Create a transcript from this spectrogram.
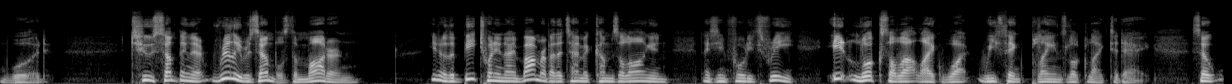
wood to something that really resembles the modern you know, the B 29 bomber, by the time it comes along in 1943, it looks a lot like what we think planes look like today. So,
